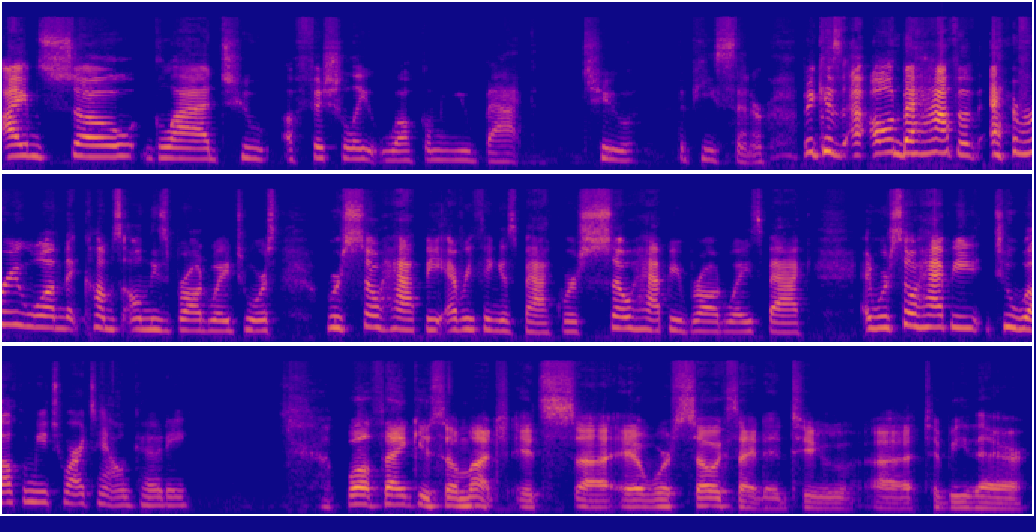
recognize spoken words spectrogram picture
I'm so glad to officially welcome you back to the Peace Center because uh, on behalf of everyone that comes on these Broadway tours, we're so happy everything is back. We're so happy Broadway's back, and we're so happy to welcome you to our town, Cody. Well, thank you so much. It's uh, it, we're so excited to uh, to be there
